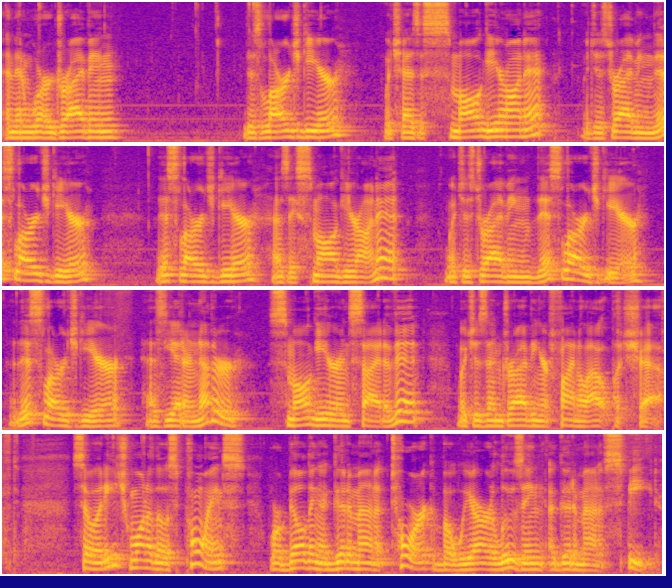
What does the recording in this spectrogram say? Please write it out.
And then we're driving this large gear, which has a small gear on it, which is driving this large gear. This large gear has a small gear on it, which is driving this large gear. This large gear has yet another small gear inside of it, which is then driving your final output shaft. So at each one of those points, we're building a good amount of torque, but we are losing a good amount of speed.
